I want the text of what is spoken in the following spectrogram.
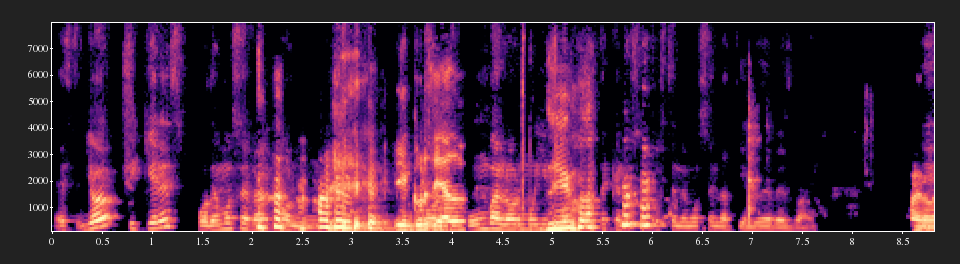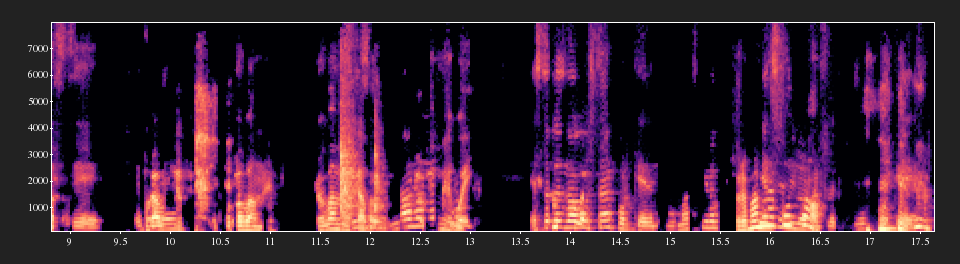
Este, yo, si quieres, podemos cerrar con, Bien curseado. con un valor muy importante que nosotros tenemos en la tienda de Best Buy. Pero, Este, este- pruébame, pruébame, pruébame, sí, sí, cabrón. no, no, no, no. Esto les va a gustar porque nomás quiero que Pruébame, puto. porque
